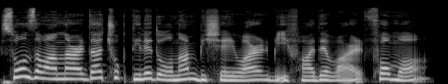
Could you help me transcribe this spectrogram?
Son zamanlarda çok dile dolanan bir şey var, bir ifade var. FOMO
